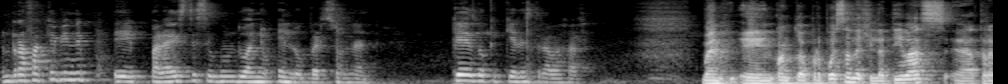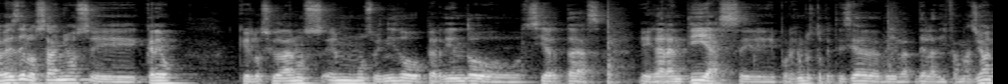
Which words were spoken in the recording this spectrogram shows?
Rafa, ¿qué viene eh, para este segundo año en lo personal? ¿Qué es lo que quieres trabajar? Bueno, en cuanto a propuestas legislativas, a través de los años eh, creo que los ciudadanos hemos venido perdiendo ciertas garantías. por ejemplo, esto que te decía de la, difamación,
